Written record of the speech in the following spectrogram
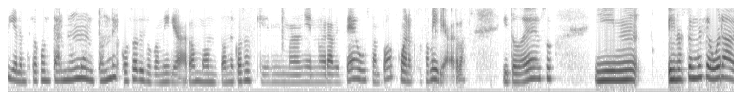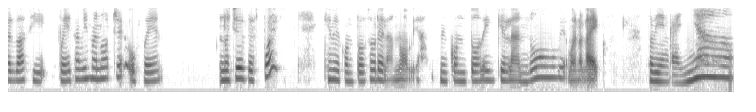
y él empezó a contarme un montón de cosas de su familia, ¿verdad? Un montón de cosas que el man él no era Beteus tampoco, bueno, que su familia, ¿verdad? Y todo eso. Y, y no estoy muy segura, ¿verdad? Si fue esa misma noche o fue noches después que me contó sobre la novia. Me contó de que la novia, bueno, la ex, lo había engañado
